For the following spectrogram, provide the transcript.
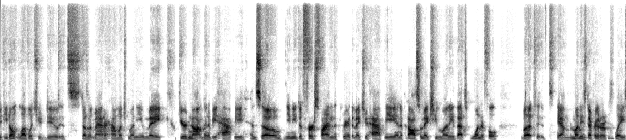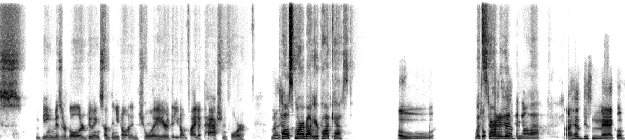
if you don't love what you do, it doesn't matter how much money you make, you're not going to be happy. And so you need to first find the career that makes you happy. And if it also makes you money, that's wonderful. But it's, yeah, money's never going to mm. replace being miserable or doing something you don't enjoy or that you don't find a passion for. Right. Tell us more about your podcast. Oh, What So started have- it and all that? I have this knack of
